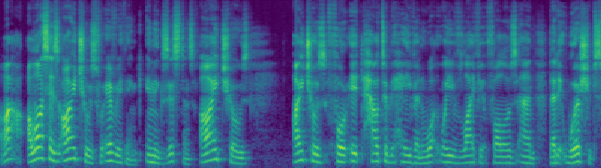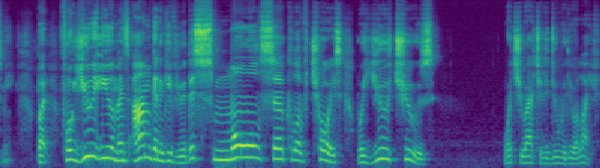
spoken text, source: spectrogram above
I, allah says i chose for everything in existence. I chose I chose for it how to behave and what way of life it follows and that it worships me. But for you humans, I'm going to give you this small circle of choice where you choose what you actually do with your life.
